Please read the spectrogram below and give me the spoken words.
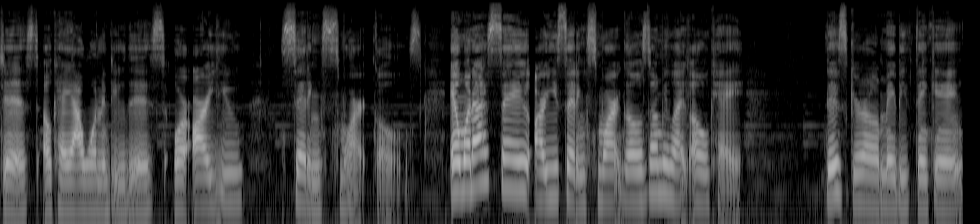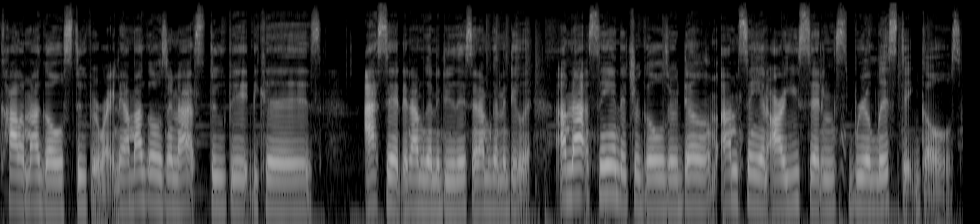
just, okay, I want to do this? Or are you setting smart goals? And when I say, are you setting smart goals, don't be like, okay, this girl may be thinking, calling my goals stupid right now. My goals are not stupid because I said that I'm going to do this and I'm going to do it. I'm not saying that your goals are dumb. I'm saying, are you setting realistic goals?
